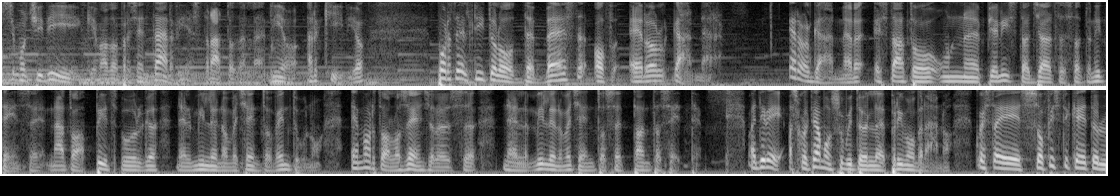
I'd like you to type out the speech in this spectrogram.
prossimo CD che vado a presentarvi, estratto dal mio archivio, porta il titolo The Best of Errol Garner. Errol Garner è stato un pianista jazz statunitense nato a Pittsburgh nel 1921 e morto a Los Angeles nel 1977. Ma direi ascoltiamo subito il primo brano. Questa è Sophisticated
